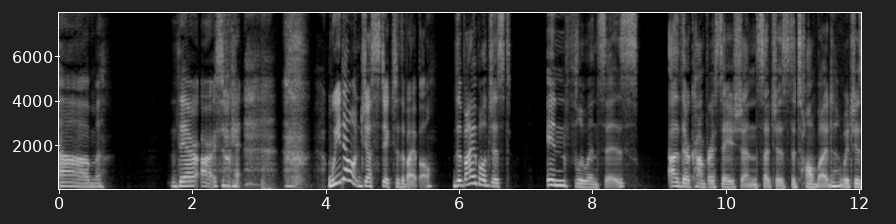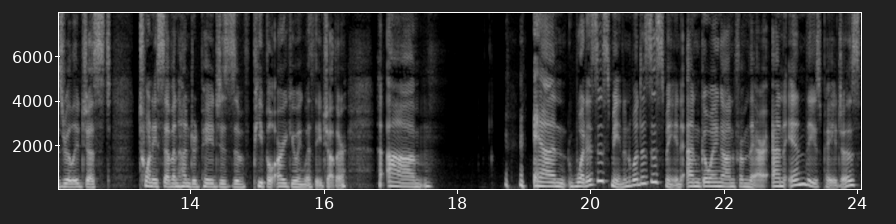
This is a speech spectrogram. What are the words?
um, there are so okay. We don't just stick to the bible. The bible just influences other conversations such as the talmud which is really just 2700 pages of people arguing with each other. Um, and what does this mean? And what does this mean? And going on from there. And in these pages,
